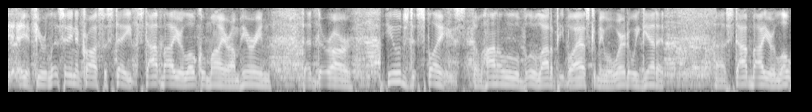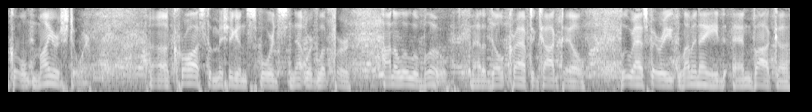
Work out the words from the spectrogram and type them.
if you're listening across the state, stop by your local Meijer. I'm hearing that there are huge displays of Honolulu Blue. A lot of people asking me, well, where do we get it? Uh, stop by your local Meijer store uh, across the Michigan Sports Network. Look for Honolulu Blue, that adult crafted cocktail, blue raspberry lemonade and vodka.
